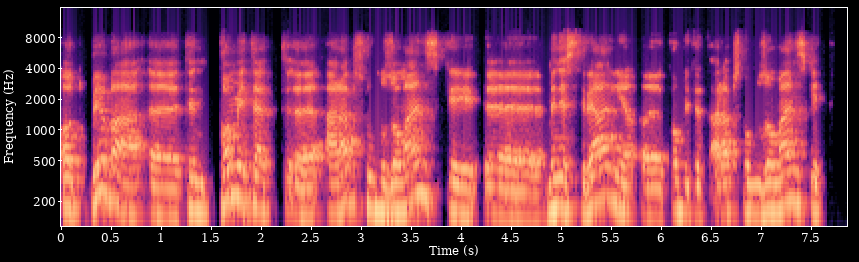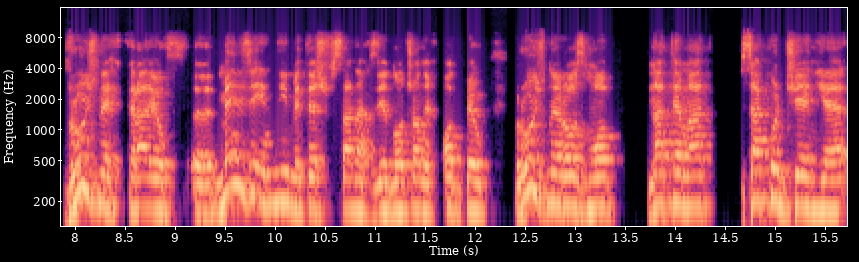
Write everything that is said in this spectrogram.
odbywa ten komitet arabsko-muzułmański, ministerialny komitet arabsko-muzułmański w różnych krajach, między innymi też w Stanach Zjednoczonych odbył różne rozmowy na temat zakończenia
